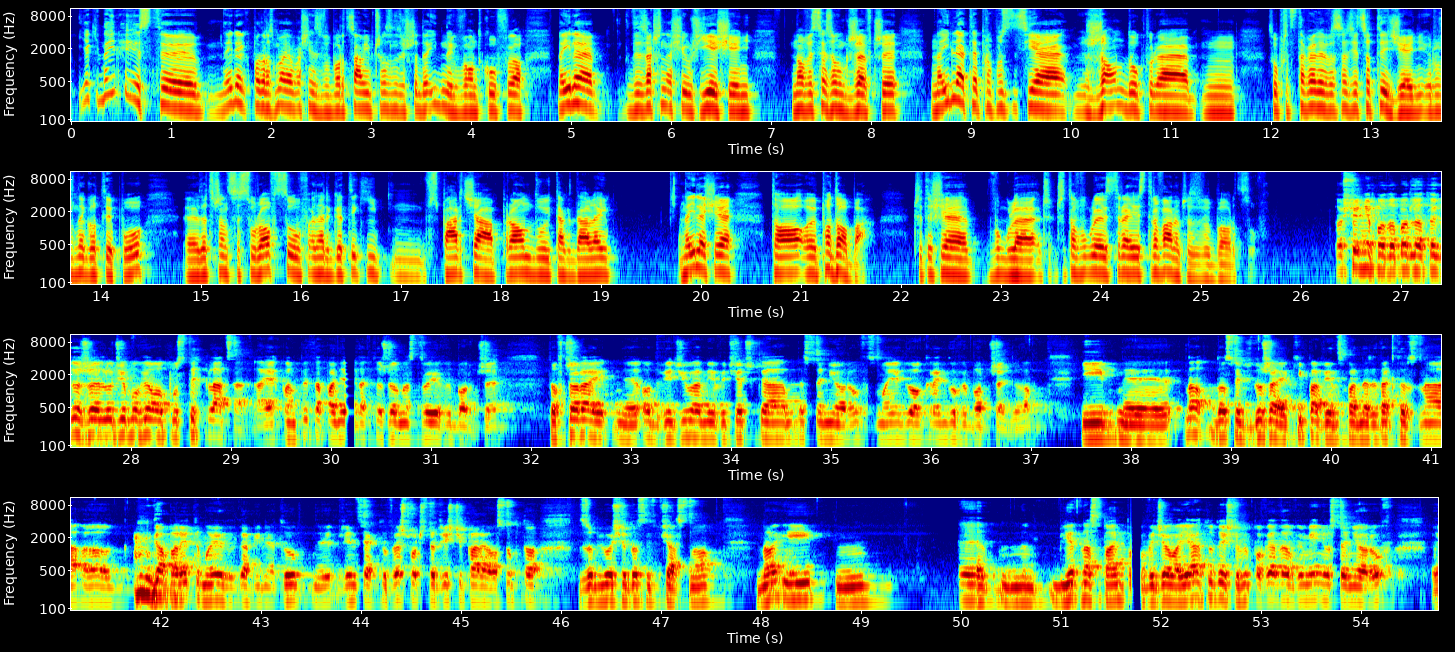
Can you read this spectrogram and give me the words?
jak, na ile jest, e, na ile jak pan rozmawia właśnie z wyborcami, przechodząc jeszcze do innych wątków, na ile, gdy zaczyna się już jesień, nowy sezon grzewczy, na ile te propozycje rządu, które mm, są przedstawiane w zasadzie co tydzień, różnego typu, e, dotyczące surowców, energetyki, mm, wsparcia, prądu i tak dalej, na ile się to e, podoba? Czy to się w ogóle, czy, czy to w ogóle jest rejestrowane przez wyborców? To się nie podoba, dlatego że ludzie mówią o pustych placach. A jak pan pyta, panie redaktorze, o nastroje wyborcze, to wczoraj e, odwiedziła mnie wycieczka seniorów z mojego okręgu wyborczego i e, no, dosyć duża ekipa, więc pan redaktor zna gabaryty mojego gabinetu, więc jak tu weszło 40 parę osób, to zrobiło się dosyć ciasno. No i mm, jedna z pań powiedziała, ja tutaj się wypowiadam w imieniu seniorów, e,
